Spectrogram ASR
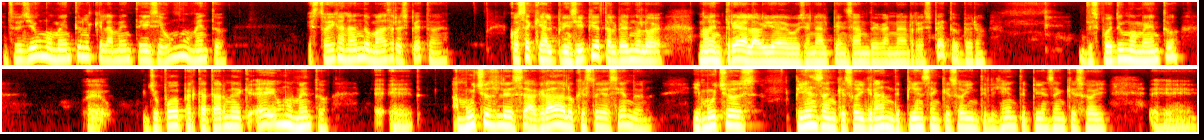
Entonces llega un momento en el que la mente dice, un momento, estoy ganando más respeto. ¿eh? Cosa que al principio tal vez no, lo, no entré a la vida devocional pensando en ganar respeto, pero después de un momento eh, yo puedo percatarme de que, hey, un momento, eh, eh, a muchos les agrada lo que estoy haciendo y muchos piensan que soy grande, piensan que soy inteligente, piensan que soy eh,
